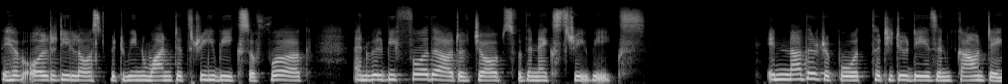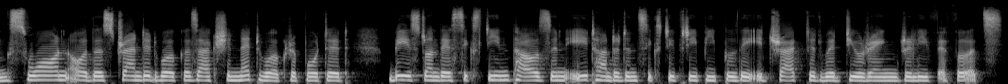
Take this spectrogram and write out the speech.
They have already lost between one to three weeks of work and will be further out of jobs for the next three weeks. In another report, 32 Days and Counting, SWAN or the Stranded Workers Action Network reported, based on their 16,863 people they interacted with during relief efforts,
